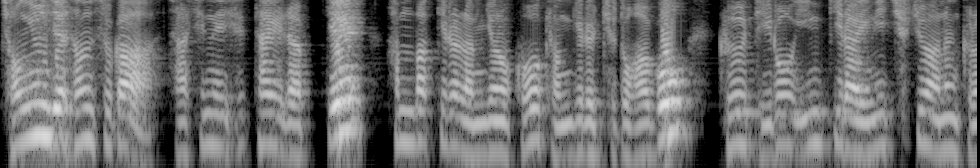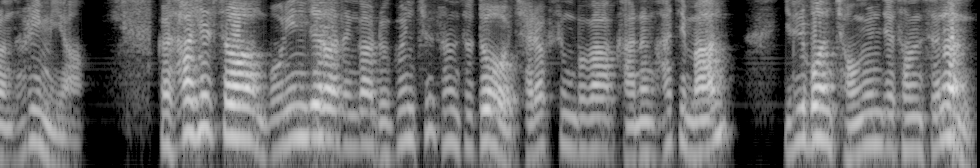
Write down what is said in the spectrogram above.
정윤재 선수가 자신의 스타일답게 한 바퀴를 남겨놓고 경기를 주도하고 그 뒤로 인기 라인이 추주하는 그런 흐름이야. 그러니까 사실상 문인재라든가 르근칠 선수도 자력 승부가 가능하지만 1번 정윤재 선수는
